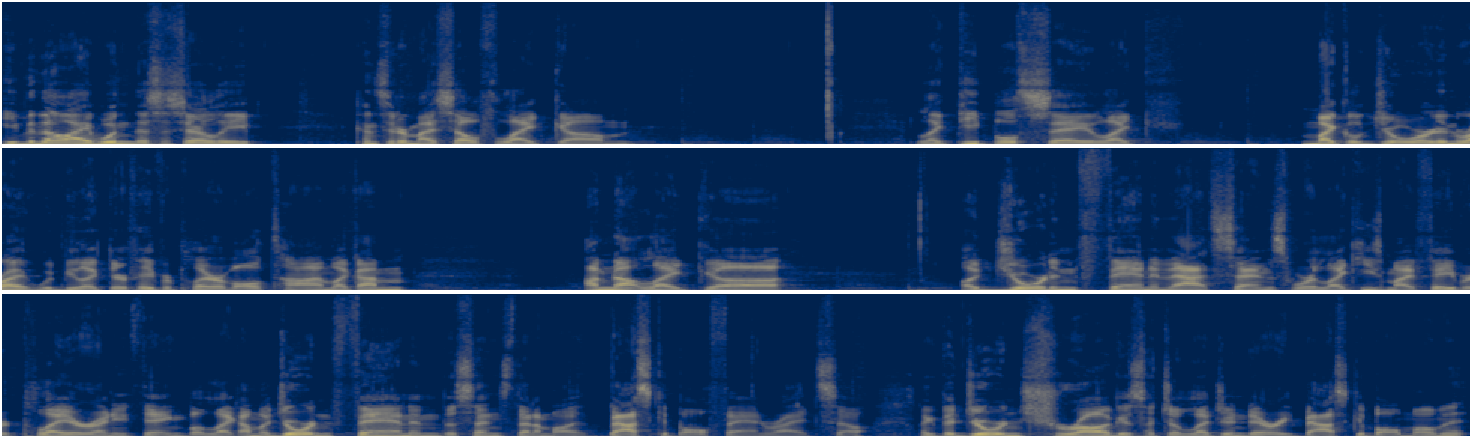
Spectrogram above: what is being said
Even though I wouldn't necessarily consider myself like um like people say like Michael Jordan, right, would be like their favorite player of all time. Like I'm I'm not like uh a Jordan fan in that sense where like he's my favorite player or anything, but like I'm a Jordan fan in the sense that I'm a basketball fan, right? So like the Jordan shrug is such a legendary basketball moment.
